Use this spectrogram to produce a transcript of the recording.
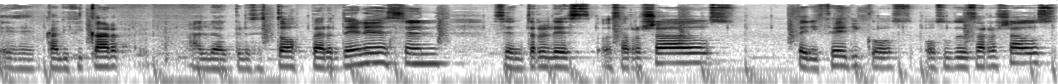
eh, calificar a lo que los estados pertenecen, centrales desarrollados, periféricos o subdesarrollados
